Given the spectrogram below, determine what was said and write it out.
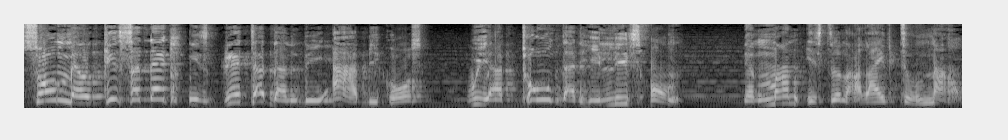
So Melchizedek is greater than they are because we are told that he lives on. The man is still alive till now.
